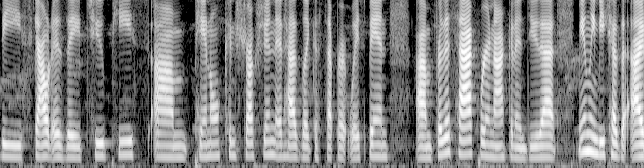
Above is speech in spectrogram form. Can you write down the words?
the Scout is a two-piece um, panel construction. It has like a separate waistband. Um, for this hack, we're not going to do that, mainly because I,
